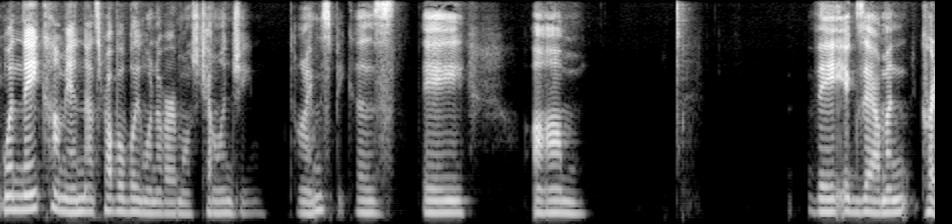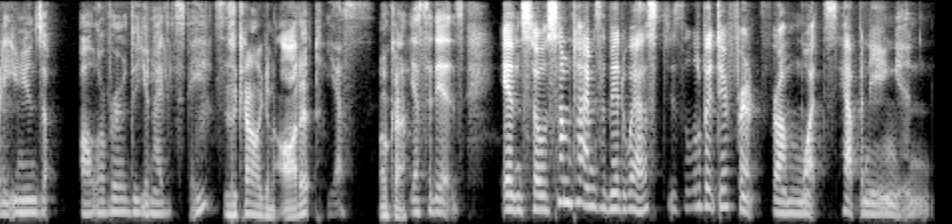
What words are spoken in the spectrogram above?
when they come in, that's probably one of our most challenging times because they um, they examine credit unions all over the United States. Is it kind of like an audit? Yes. Okay. Yes, it is. And so sometimes the Midwest is a little bit different from what's happening in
